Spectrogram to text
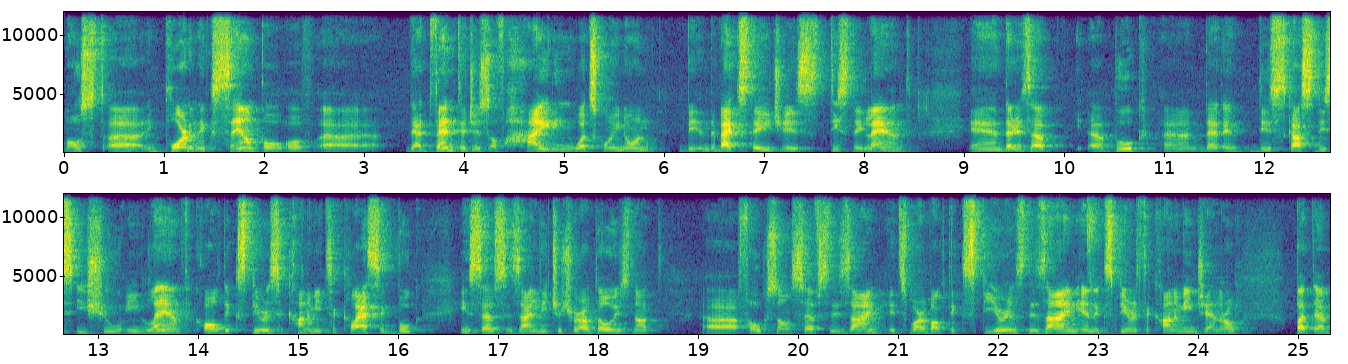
most uh, important example of uh, the advantages of hiding what's going on in the backstage is Disneyland. And there is a a book um, that discusses this issue in length called The Experience Economy. It's a classic book in service design literature, although it's not uh, focused on service design. It's more about experience design and experience economy in general. But um,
